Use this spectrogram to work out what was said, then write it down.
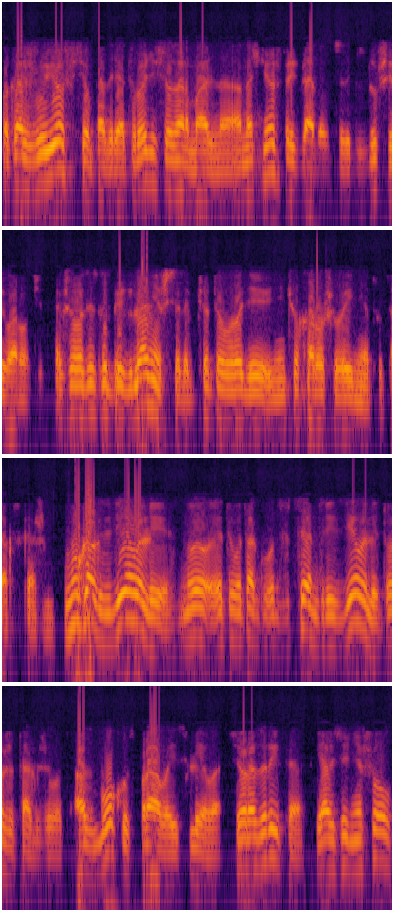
пока жуешь все подряд, вроде все нормально, а начнешь приглядываться, так с души воротит. Так что вот если приглянешься, так что-то вроде ничего хорошего и нету, так скажем. Ну как сделали, но это вот так вот в центре сделали, тоже так же вот. А сбоку, справа и слева все разрыто. Я сегодня шел,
